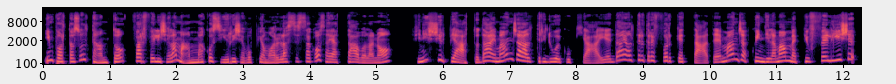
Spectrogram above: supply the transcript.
importa soltanto far felice la mamma così ricevo più amore. La stessa cosa è a tavola, no? Finisci il piatto, dai, mangia altri due cucchiai dai altre tre forchettate, mangia. Quindi la mamma è più felice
